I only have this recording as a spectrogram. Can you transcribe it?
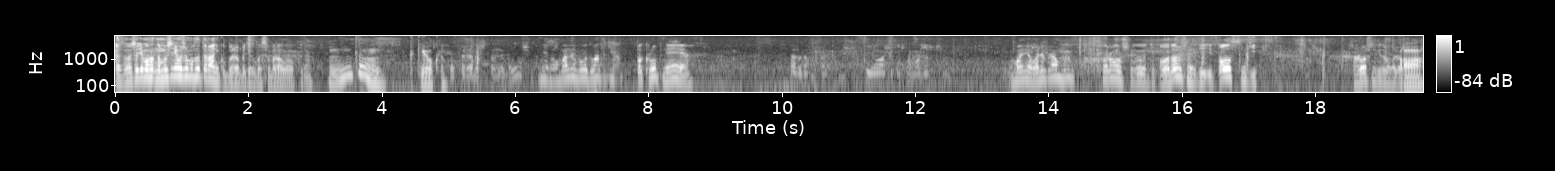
Ну, сьогодні, мог... ну, ми сьогодні вже могли тараньку би робити, якби собирали окуня. Ну, то такий окунь. Ні, ну у мене було два таких покрупніє. У мене, у мене прям був хороший, ну, типу ладошечний і, і толстенький. Хорошенький другольов. О,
